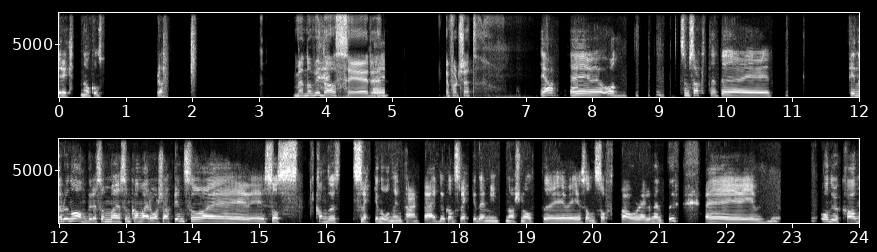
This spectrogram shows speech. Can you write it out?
ryktene og konspirasjonene. Men når vi da ser Fortsett. Ja, og som sagt det, Finner du noen andre som, som kan være årsaken, så, eh, så, kan du svekke noen internt der. Du kan svekke dem internasjonalt eh, i sånn soft power-elementer. Og du kan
